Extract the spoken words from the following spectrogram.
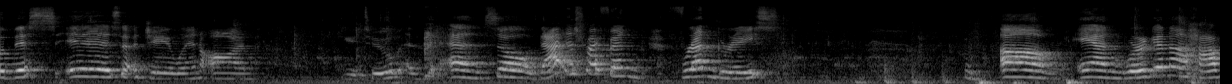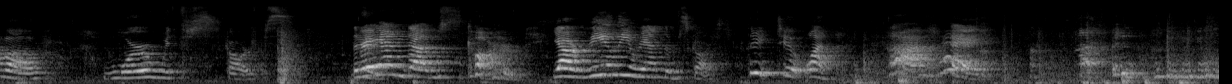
so this is Jalen on YouTube. And, and so that is my friend, friend Grace. Um, and we're gonna have a war with scarves. Three. Random scarves. Yeah, really random scarves. Three, two, one. Ah, hey.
